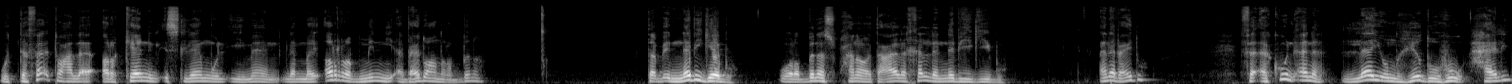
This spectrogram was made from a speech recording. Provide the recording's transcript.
واتفقتوا على أركان الإسلام والإيمان لما يقرب مني أبعده عن ربنا؟ طب النبي جابه وربنا سبحانه وتعالى خلى النبي يجيبه أنا أبعده؟ فأكون أنا لا ينهضه حالي؟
